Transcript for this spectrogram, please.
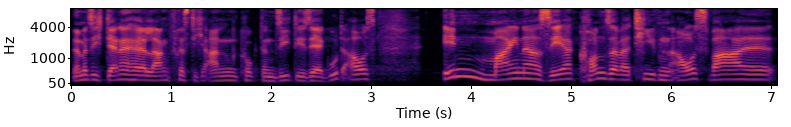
Wenn man sich Danaher langfristig anguckt, dann sieht die sehr gut aus. In meiner sehr konservativen Auswahl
